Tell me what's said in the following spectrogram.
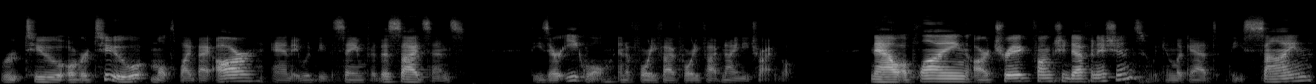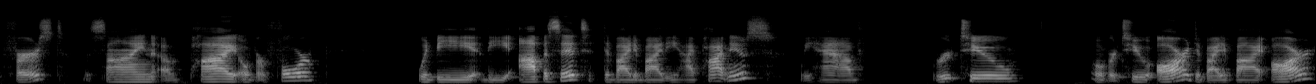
root 2 over 2 multiplied by r, and it would be the same for this side since these are equal in a 45, 45, 90 triangle. Now, applying our trig function definitions, we can look at the sine first. The sine of pi over 4 would be the opposite divided by the hypotenuse. We have root 2 over 2r divided by r,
